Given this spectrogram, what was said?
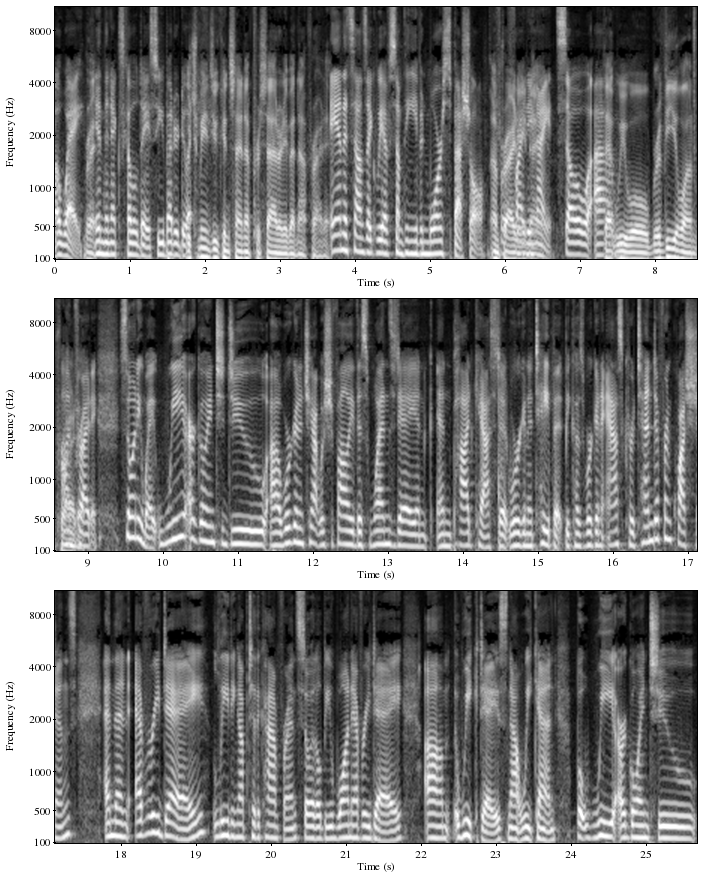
away Right. in the next couple of days. So you better do Which it. Which means you can sign up for Saturday, but not Friday. And it sounds like we have something even more special On for Friday Friday, night. night. So um, that we will reveal on Friday. on Friday. So anyway, we are going to do. Uh, we're going to chat with Shefali this Wednesday and and podcast it. We're going to tape it because we're going to ask her ten different questions, and then every day leading up to the conference. So it'll be one every day, um, weekdays, not weekend. But we are going to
